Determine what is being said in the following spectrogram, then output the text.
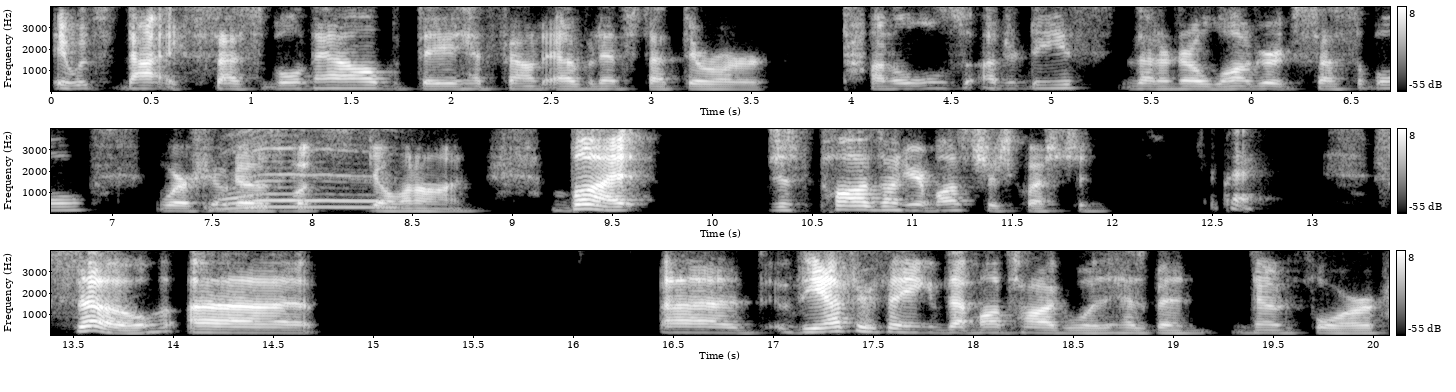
it was not accessible now, but they had found evidence that there are tunnels underneath that are no longer accessible, where who knows what's going on. But just pause on your monsters question. Okay. So, uh, uh, the other thing that Montauk has been known for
